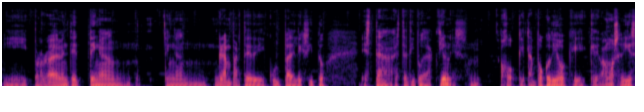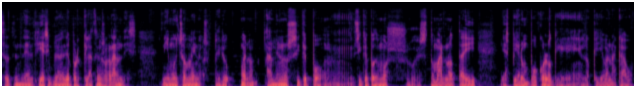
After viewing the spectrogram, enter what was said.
y probablemente tengan tengan gran parte de culpa del éxito esta, este tipo de acciones. Ojo, que tampoco digo que, debamos seguir esta tendencia simplemente porque lo hacen los grandes, ni mucho menos. Pero bueno, al menos sí que, sí que podemos pues, tomar nota y, espiar un poco lo que, lo que llevan a cabo.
